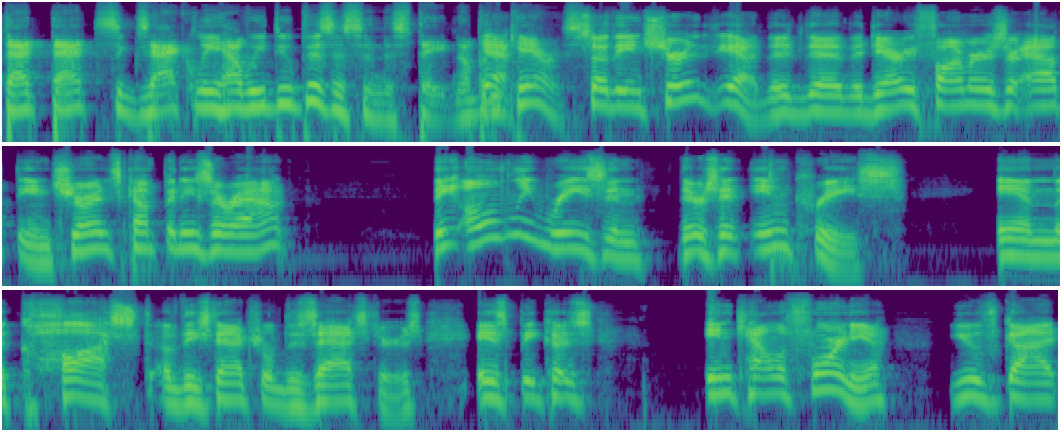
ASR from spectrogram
that that's exactly how we do business in the state. Nobody Yeah. cares. So the insurance, yeah, the, the the dairy farmers are out. The insurance companies are out. The only reason there's an increase in the cost of these natural disasters is because in California you've got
